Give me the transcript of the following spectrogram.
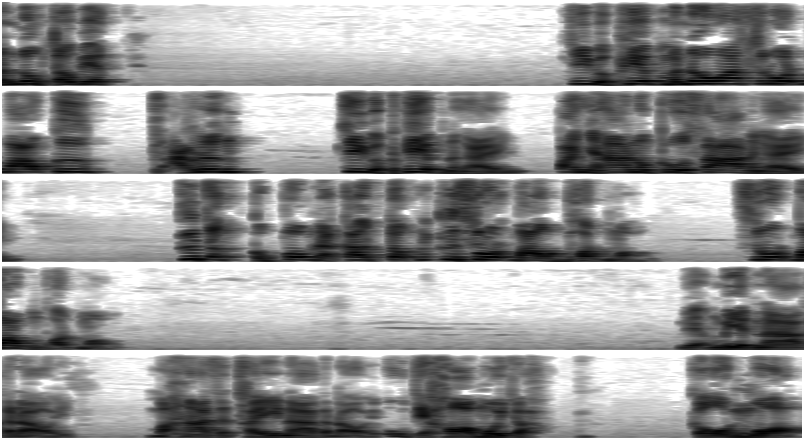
មនុស្សទៅវាជីវភាពមនុស្សស្រួលបោកគឺអារឿង ជីវភាពហ្នឹងឯងបញ្ហាក្នុងគ្រួសារហ្នឹងឯងគឺទៅកំពុងតែកើតຕົកនេះគឺស្រួលបោកបំផុតហ្មងស្រួលបោកបំផុតហ្មងអ្នកមានណាក៏ដោយមហាសេដ្ឋីណាក៏ដោយឧទាហរណ៍មួយចុះកូនងាប់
